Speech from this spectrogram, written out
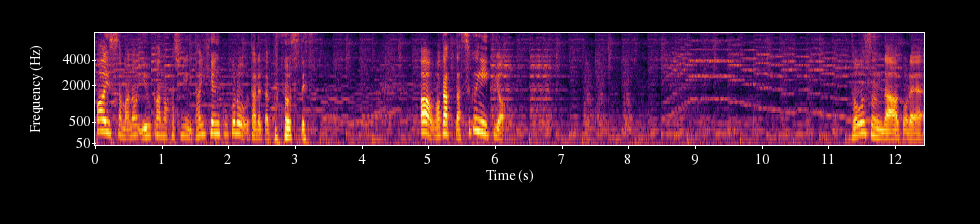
ファイス様の勇敢な走りに大変心を打たれたご様子です。あ、わかった。すぐに行くよ。どうすんだこれ。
